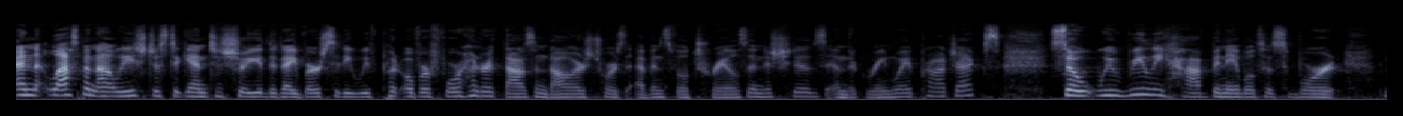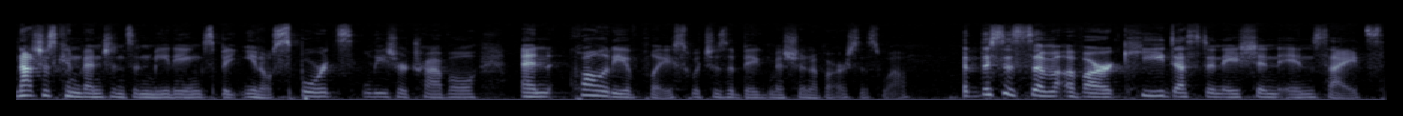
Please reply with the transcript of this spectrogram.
And last but not least, just again to show you the diversity, we've put over $400,000 towards Evansville Trails initiatives and the Greenway projects. So we really have been able to support not just conventions and meetings, but you know, sports, leisure travel, and quality of place, which is a big mission of ours as well. This is some of our key destination insights.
